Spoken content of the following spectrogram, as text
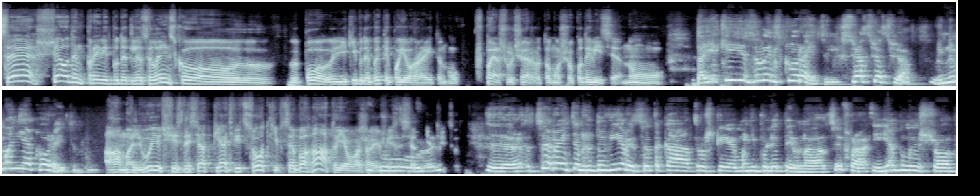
це ще один привід буде для Зеленського, е, по який буде бити по його рейтингу в першу чергу, тому що подивіться, ну Та який є Зеленського рейтинг? Свят, свят, свят. Нема ніякого рейтингу. а малюють 65%. Це багато, я вважаю. Ну, 65%. Е, Це рейтинг довіри, це така трошки маніпулятивна цифра, і я думаю, що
